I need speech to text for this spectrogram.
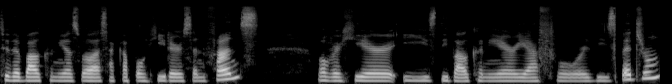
to the balcony as well as a couple heaters and fans. Over here is the balcony area for this bedroom.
